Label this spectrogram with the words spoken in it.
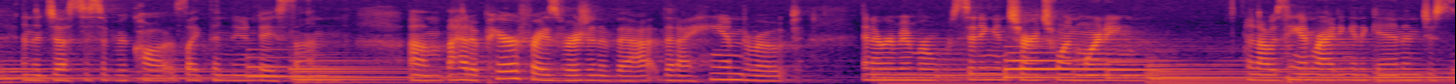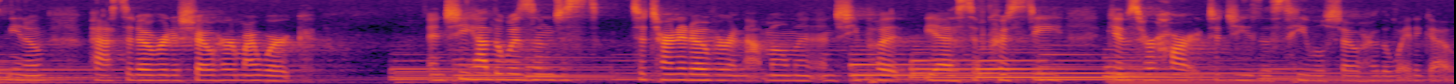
and the justice of your cause like the noonday sun. Um, I had a paraphrase version of that that I hand wrote, and I remember sitting in church one morning, and I was handwriting it again and just, you know, passed it over to show her my work. And she had the wisdom just to turn it over in that moment. And she put, Yes, if Christy gives her heart to Jesus, he will show her the way to go.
